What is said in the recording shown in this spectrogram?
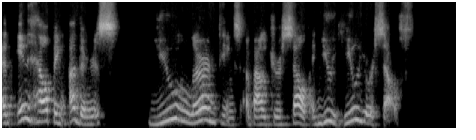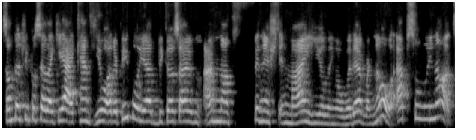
And in helping others you learn things about yourself and you heal yourself. Sometimes people say like yeah i can't heal other people yet because i'm i'm not finished in my healing or whatever. No absolutely not.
